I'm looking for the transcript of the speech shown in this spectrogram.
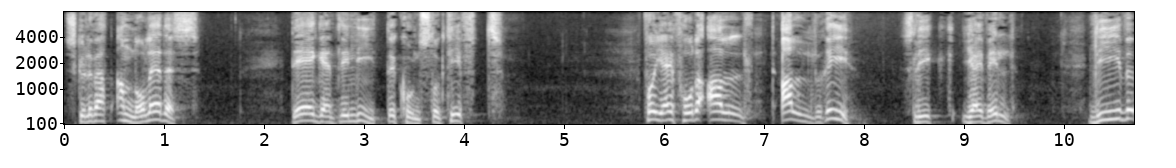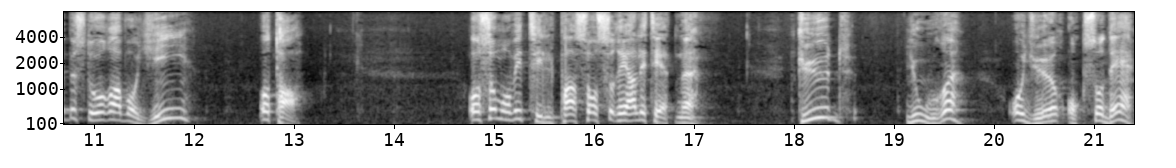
skulle vært annerledes, det er egentlig lite konstruktivt. For jeg får det aldri slik jeg vil. Livet består av å gi og ta. Og så må vi tilpasse oss realitetene. Gud gjorde og gjør også det.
